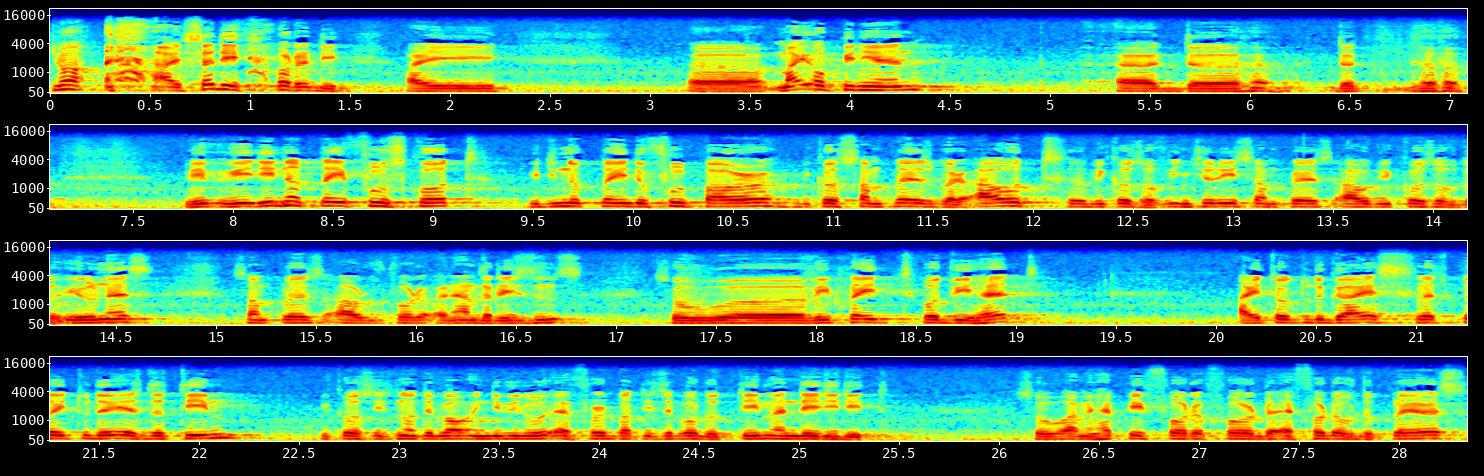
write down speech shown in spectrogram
No, I said it already. I, uh, my opinion, uh, the, the, the we, we, did not play full squad. We did not play the full power because some players were out because of injury, some players out because of the illness, some players out for another reasons. So uh, we played what we had. I told to the guys, let's play today as the team because it's not about individual effort, but it's about the team, and they did it. So I'm happy for, for the effort of the players.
